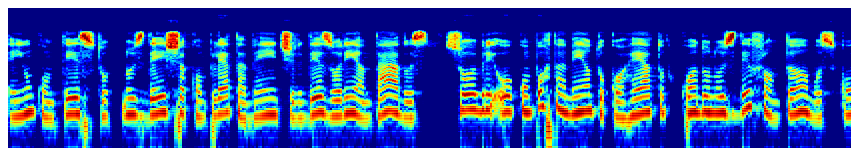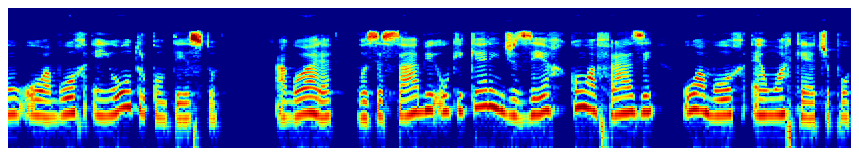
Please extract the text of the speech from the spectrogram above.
em um contexto nos deixa completamente desorientados sobre o comportamento correto quando nos defrontamos com o amor em outro contexto. Agora, você sabe o que querem dizer com a frase o amor é um arquétipo.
